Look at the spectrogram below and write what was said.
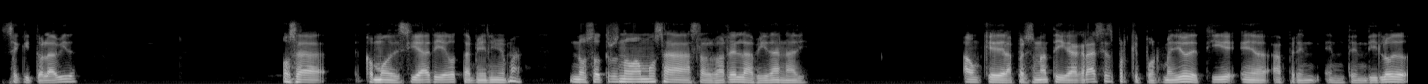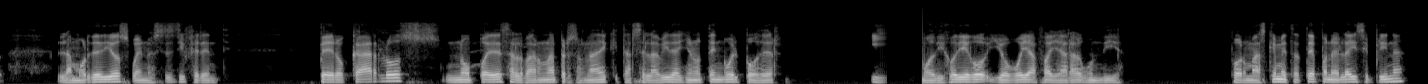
se quitó la vida. O sea, como decía Diego también y mi mamá, nosotros no vamos a salvarle la vida a nadie aunque la persona te diga gracias porque por medio de ti eh, entendí lo, el amor de Dios, bueno, eso es diferente. Pero Carlos no puede salvar a una persona de quitarse la vida, yo no tengo el poder. Y como dijo Diego, yo voy a fallar algún día. Por más que me trate de poner la disciplina,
